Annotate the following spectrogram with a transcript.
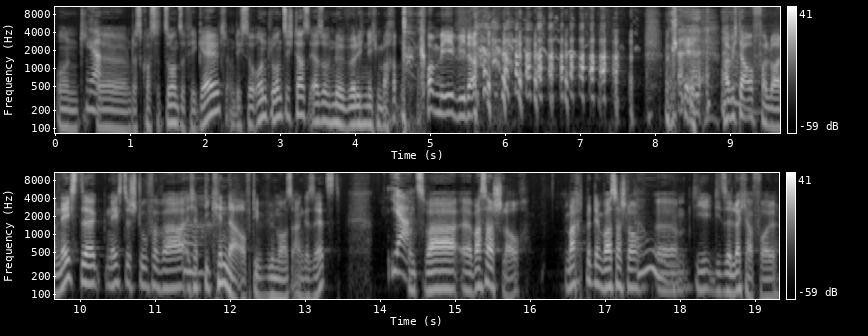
und Ja. äh, das kostet so und so viel Geld. Und ich so, und lohnt sich das? Er so, nö, würde ich nicht machen. Komm eh wieder. okay, habe ich da auch verloren. Nächste, nächste Stufe war, ich habe die Kinder auf die Wühlmaus angesetzt. Ja. Und zwar äh, Wasserschlauch. Macht mit dem Wasserschlauch Oh. ähm, die, diese Löcher voll.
